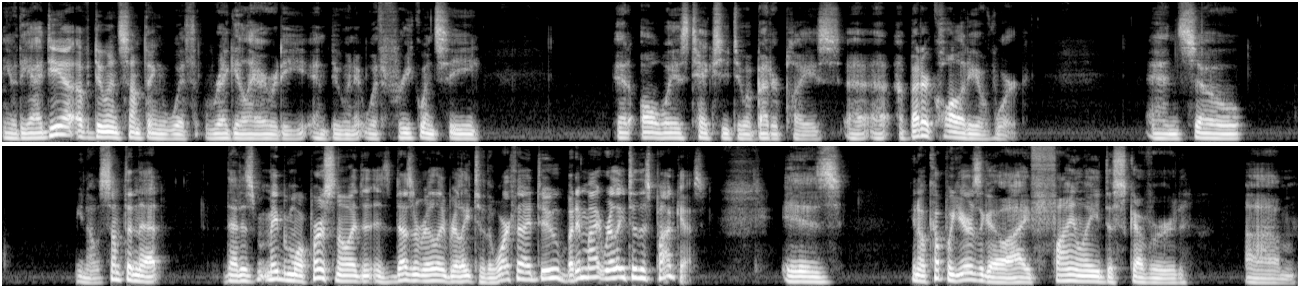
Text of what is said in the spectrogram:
you know, the idea of doing something with regularity and doing it with frequency, it always takes you to a better place, a, a better quality of work. And so, you know, something that that is maybe more personal, it, it doesn't really relate to the work that I do, but it might relate to this podcast. Is you know, a couple years ago, I finally discovered um,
